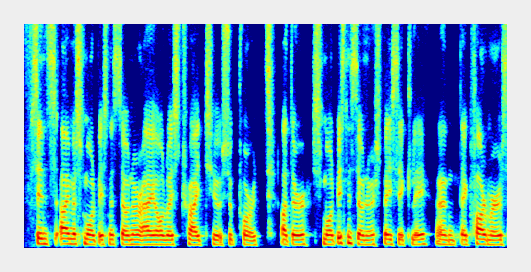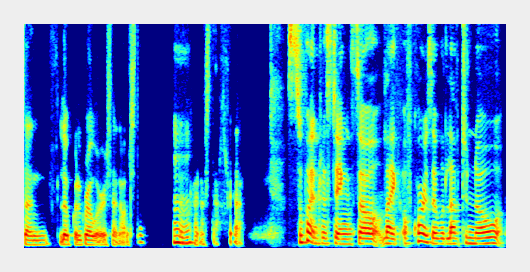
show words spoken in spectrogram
since I'm a small business owner, I always try to support other small business owners, basically, and like farmers and local growers and all stuff, mm-hmm. that kind of stuff. Yeah. Super interesting. So, like, of course, I would love to know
